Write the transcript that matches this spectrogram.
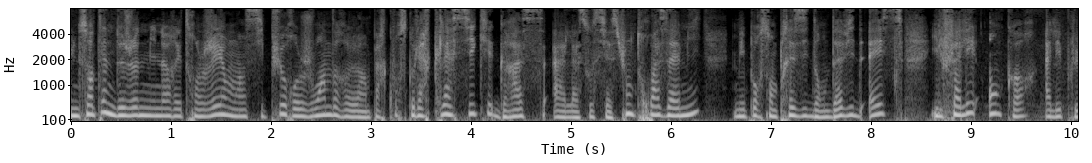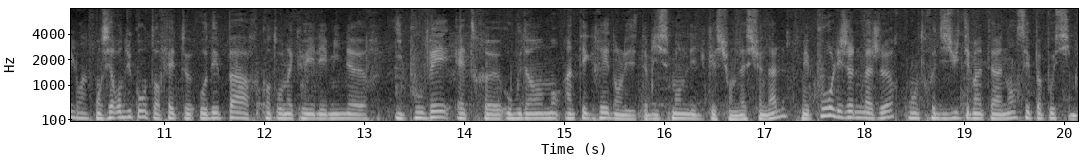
Une centaine de jeunes mineurs étrangers ont ainsi pu rejoindre un parcours scolaire classique grâce à l'association Trois Amis. Mais pour son président David Hayes, il fallait encore aller plus loin. On s'est rendu compte en fait au départ, quand on accueillait les mineurs, ils pouvaient être euh, au bout d'un moment intégrés dans les établissements de l'éducation nationale. Mais pour les jeunes majeurs, entre 18 et 21 ans, c'est pas possible.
